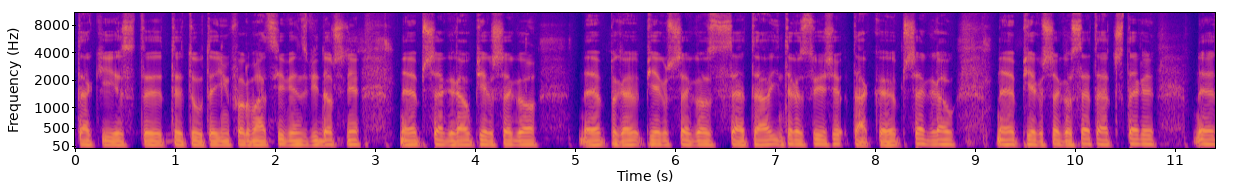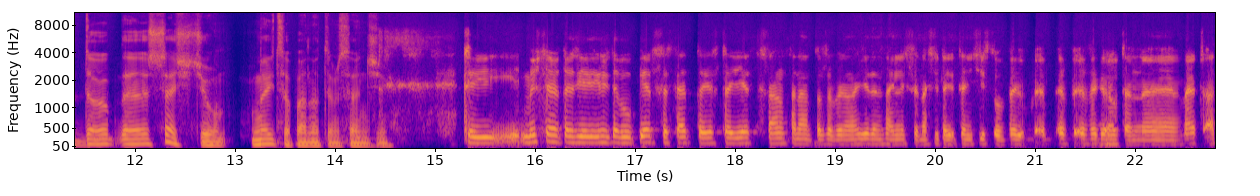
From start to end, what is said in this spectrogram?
taki jest tytuł tej informacji, więc widocznie przegrał pierwszego, pierwszego seta. Interesuje się, tak, przegrał pierwszego seta 4 e, do 6. No i co pan o tym sądzi? Czyli myślę, że to jest, jeżeli to był pierwszy set, to jeszcze jest szansa na to, żeby jeden z najlepszych naszych te- tenisistów wy, wy, wygrał ten e, mecz, a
